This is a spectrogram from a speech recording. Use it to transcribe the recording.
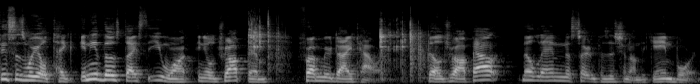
This is where you'll take any of those dice that you want and you'll drop them from your die tower. They'll drop out, they'll land in a certain position on the game board.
